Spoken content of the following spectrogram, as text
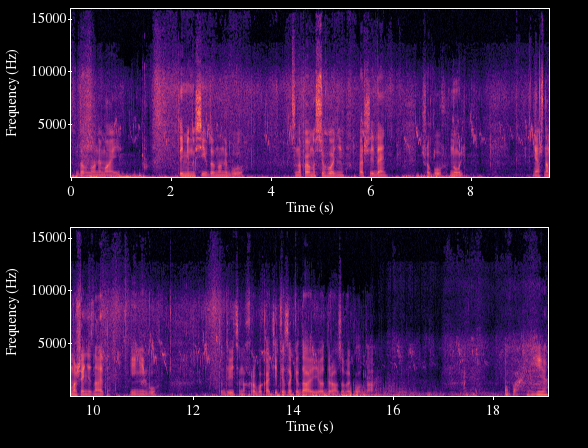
давно немає її. Та й мінусів давно не було. Це напевно сьогодні перший день, що був нуль. Я ж на машині, знаєте, іній був. То дивіться, на хробака тільки закидаю і одразу викладаю. Опа, є.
